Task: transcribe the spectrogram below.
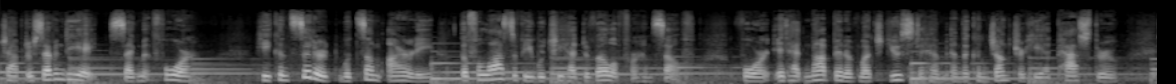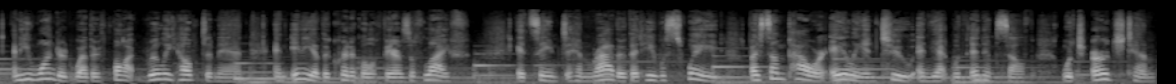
Chapter 78, Segment 4. He considered with some irony the philosophy which he had developed for himself, for it had not been of much use to him in the conjuncture he had passed through, and he wondered whether thought really helped a man in any of the critical affairs of life. It seemed to him rather that he was swayed by some power alien to and yet within himself, which urged him,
